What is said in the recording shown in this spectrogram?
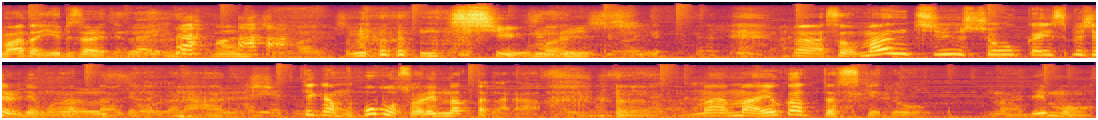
まだ許されてない。マンチュマンチュマンチューマンチュー。まあそうマンチュー紹介スペシャルでもあったわけだからあるしてかもうほぼそれになったから、うんまあまあ良かったですけど。まあでも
